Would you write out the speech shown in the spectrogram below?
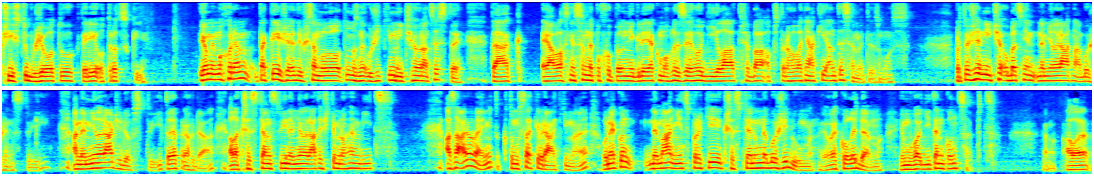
přístup k životu, který je otrocký. Jo, mimochodem taky, že když jsem mluvil o tom zneužití ničeho na cesty, tak já vlastně jsem nepochopil nikdy, jak mohli z jeho díla třeba abstrahovat nějaký antisemitismus. Protože Nietzsche obecně neměl rád náboženství a neměl rád židovství, to je pravda, ale křesťanství neměl rád ještě mnohem víc. A zároveň, k tomu se taky vrátíme, on jako nemá nic proti křesťanům nebo židům, jo, jako lidem. Jemu vadí ten koncept. Jo, ale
